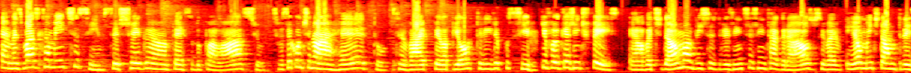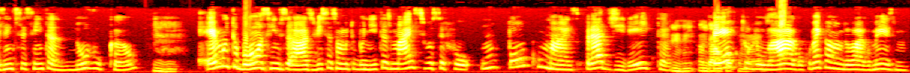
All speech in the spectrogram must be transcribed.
É, mas basicamente assim, você chega perto do palácio, se você continuar reto, você vai pela pior trilha possível, que foi o que a gente fez. Ela vai te dar uma vista de 360 graus, você vai realmente dar um 360 no vulcão. Uhum. É muito bom, assim, as vistas são muito bonitas, mas se você for um pouco mais pra direita, Uhum, andar um perto mais. do lago, como é que é o nome do lago mesmo?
